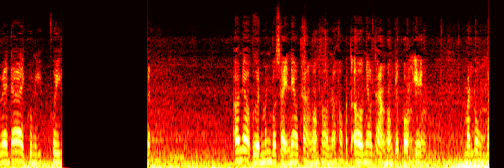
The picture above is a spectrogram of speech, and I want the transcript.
แวะได้คุณคุยเอาแนวอื่นมันบ่ใส่แนวทางของเขาเนาะเขาก็ต้องเอาแนวทางของเจ้าของเอง มันลงมา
